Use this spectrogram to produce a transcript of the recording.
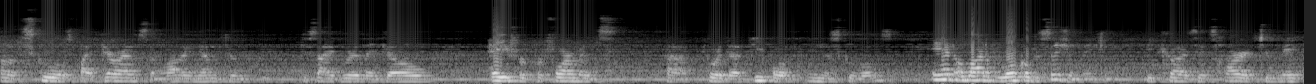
of schools by parents, allowing them to decide where they go, pay for performance uh, for the people in the schools, and a lot of local decision making because it's hard to make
